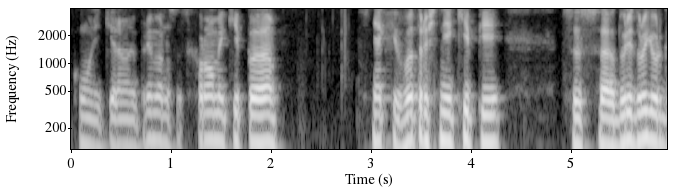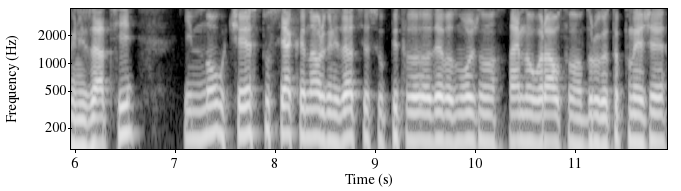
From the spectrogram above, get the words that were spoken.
комуникираме. Примерно с Chrome екипа, с някакви вътрешни екипи, с а, дори други организации. И много често всяка една организация се опитва да даде възможно най-много работа на другата, понеже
